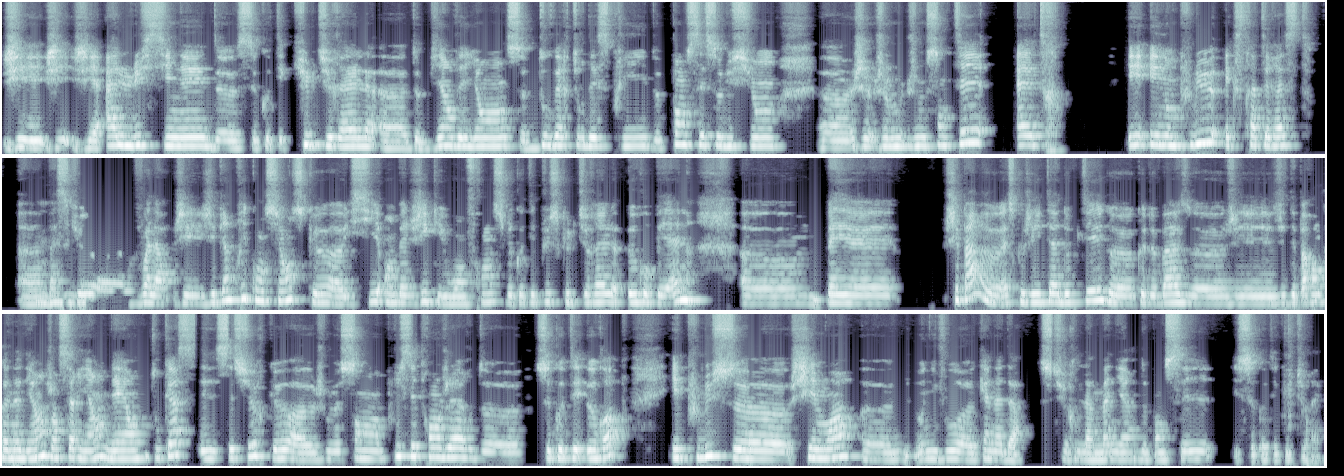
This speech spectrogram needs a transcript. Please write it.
j'ai halluciné de ce côté culturel, euh, de bienveillance, d'ouverture d'esprit, de pensée solution. Euh, je, je, je, me sentais être et, et non plus extraterrestre euh, mhm. parce que euh, voilà, j'ai bien pris conscience que euh, ici en Belgique et ou en France, le côté plus culturel européen, ben, je sais pas, euh, est-ce que j'ai été adoptée, que, que de base euh, j'ai des parents canadiens, j'en sais rien, mais en tout cas c'est sûr que euh, je me sens plus étrangère de ce côté Europe et plus chez moi au niveau Canada sur la manière de penser et ce côté culturel.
